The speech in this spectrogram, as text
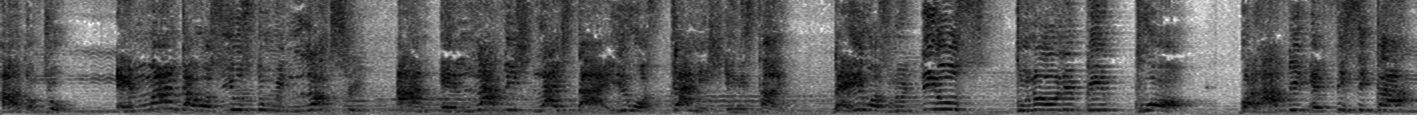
out of Job. A man that was used to with luxury and a lavish lifestyle. He was garnished in his time. But he was reduced to not only being poor, but having a physical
